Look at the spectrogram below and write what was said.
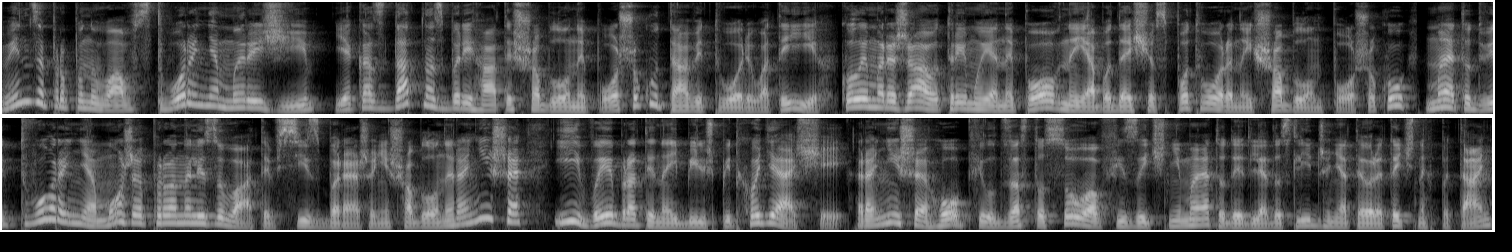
Він запропонував створення мережі, яка здатна зберігати шаблони пошуку та відтворювати розібрати їх. Коли мережа отримує неповний або дещо спотворений шаблон пошуку, метод відтворення може проаналізувати всі збережені шаблони раніше і вибрати найбільш підходящий. Раніше Гопфілд застосовував фізичні методи для дослідження теоретичних питань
